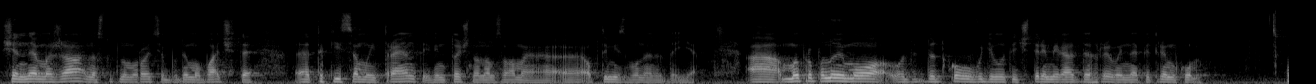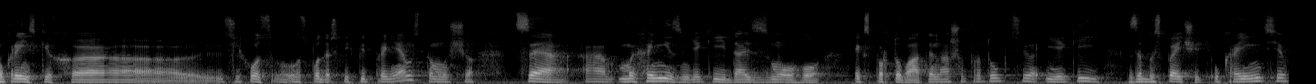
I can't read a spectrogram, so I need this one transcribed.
ще не межа. Наступному році будемо бачити такий самий тренд, і він точно нам з вами е, оптимізму не додає. А ми пропонуємо додатково виділити 4 мільярди гривень на підтримку українських е, сільхозгосподарських підприємств, тому що це е, механізм, який дасть змогу експортувати нашу продукцію і який забезпечить українців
